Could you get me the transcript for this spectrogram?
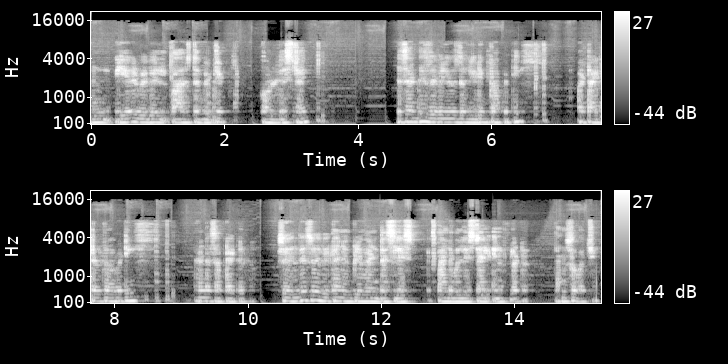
And here we will pass the widget called list tile. Beside this, we will use the leading property, a title property, and a subtitle. So in this way, we can implement this list expandable list tile in Flutter. Thanks for watching.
